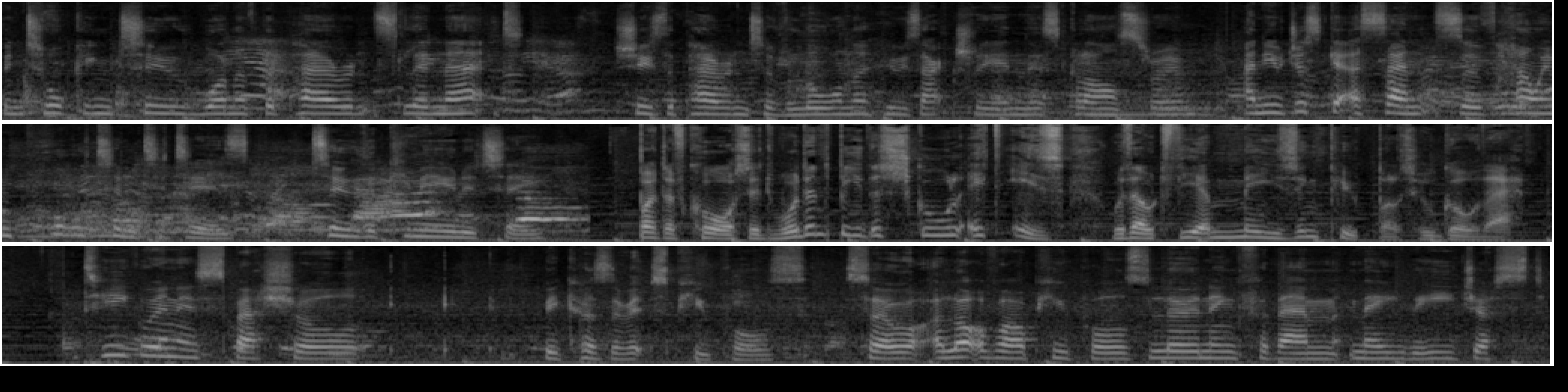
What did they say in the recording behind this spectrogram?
Been talking to one of the parents, Lynette, She's the parent of Lorna, who's actually in this classroom. And you just get a sense of how important it is to the community. But of course, it wouldn't be the school it is without the amazing pupils who go there. Tŷ Gwyn is special because of its pupils. So a lot of our pupils, learning for them maybe just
